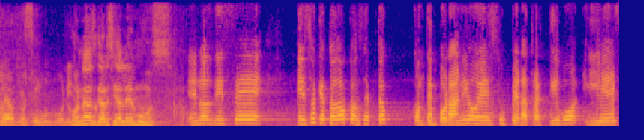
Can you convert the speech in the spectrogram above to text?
claro que muy- sí. muy. Jonas García Lemus. Él nos dice, pienso que todo concepto contemporáneo es súper atractivo y es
